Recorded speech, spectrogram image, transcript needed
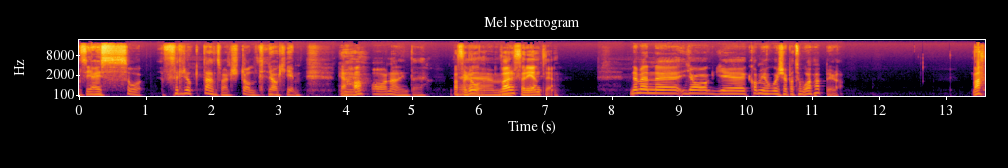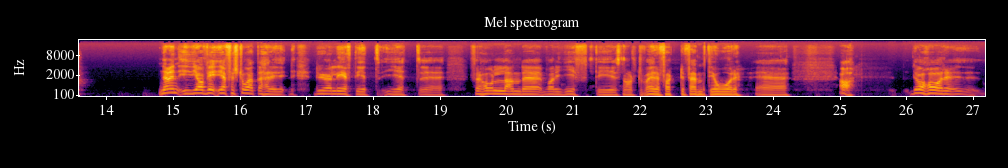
Alltså jag är så fruktansvärt stolt idag Kim. Jaha. Du anar inte. Varför då? Ehm. Varför egentligen? Nej men eh, jag eh, kom ihåg att köpa toapapper idag. Va? Nej men jag, vet, jag förstår att det här är... Du har levt i ett, i ett eh, förhållande, varit gift i snart, vad är det, 40-50 år. Eh, ja, du har, eh,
